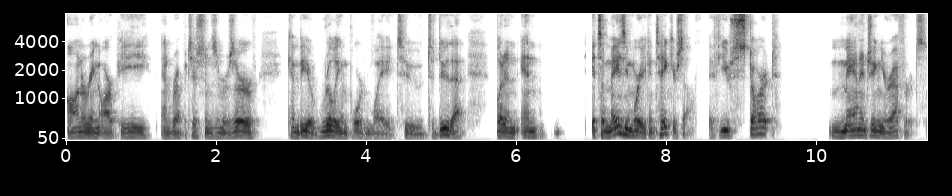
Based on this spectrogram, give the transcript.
honoring RPE and repetitions in reserve can be a really important way to to do that. But and it's amazing where you can take yourself if you start managing your efforts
